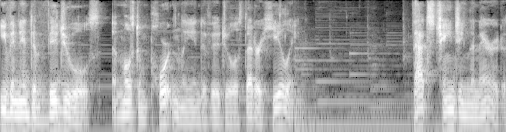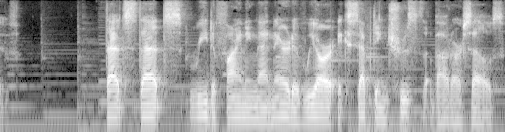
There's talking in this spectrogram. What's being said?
even individuals, and most importantly, individuals that are healing. That's changing the narrative. That's that's redefining that narrative. We are accepting truth about ourselves.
